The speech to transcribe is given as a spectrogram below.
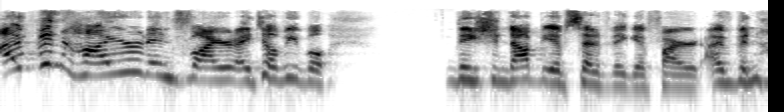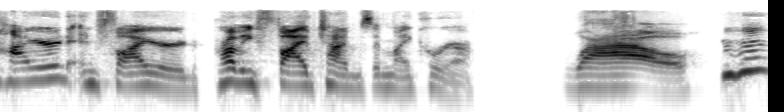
I've been hired and fired. I tell people they should not be upset if they get fired. I've been hired and fired probably five times in my career. Wow. Mm-hmm.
